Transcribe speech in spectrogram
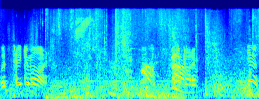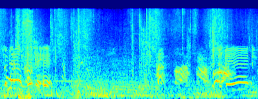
Let's take him on. I got him. Yeah, someone else took a hit. This is the end.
